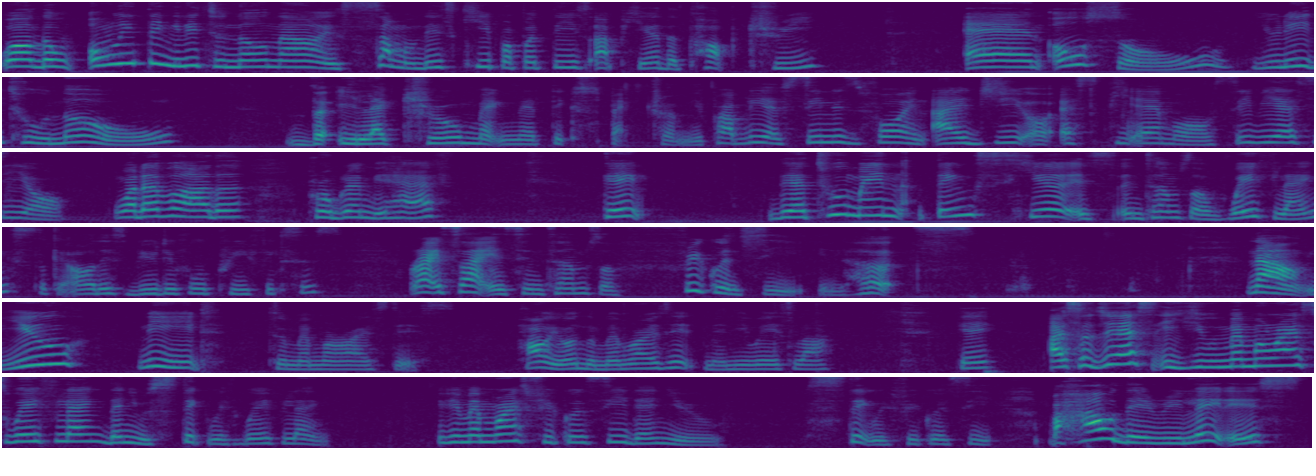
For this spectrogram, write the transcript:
Well, the only thing you need to know now is some of these key properties up here, the top three. And also, you need to know the electromagnetic spectrum. You probably have seen this before in IG or SPM or CBSE or whatever other program you have. Okay, there are two main things here is in terms of wavelengths. Look at all these beautiful prefixes. Right side is in terms of frequency in hertz. Now, you need to memorize this. How you want to memorize it? Many ways lah. Okay, I suggest if you memorize wavelength, then you stick with wavelength. If you memorize frequency, then you stick with frequency. But how they relate is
